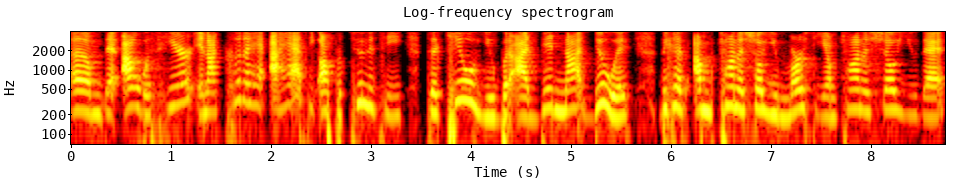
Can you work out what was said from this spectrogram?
um, that I was here and I could have ha- I had the opportunity to kill you, but I did not do it because I'm trying to show you mercy. I'm trying to show you that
